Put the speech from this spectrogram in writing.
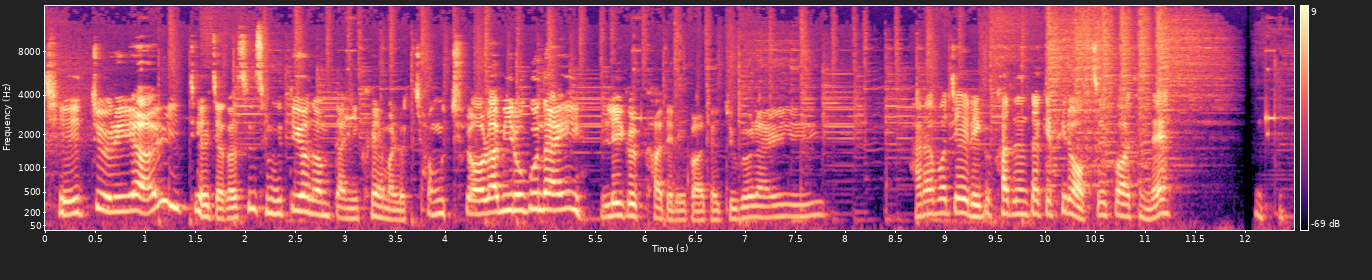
제줄이야 이 제자가 스승을 뛰어넘다니 그야말로 청출어람이로구나 이. 리그 카드를 받아 주거라 이. 할아버지의 리그 카드는 딱히 필요 없을 것 같은데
